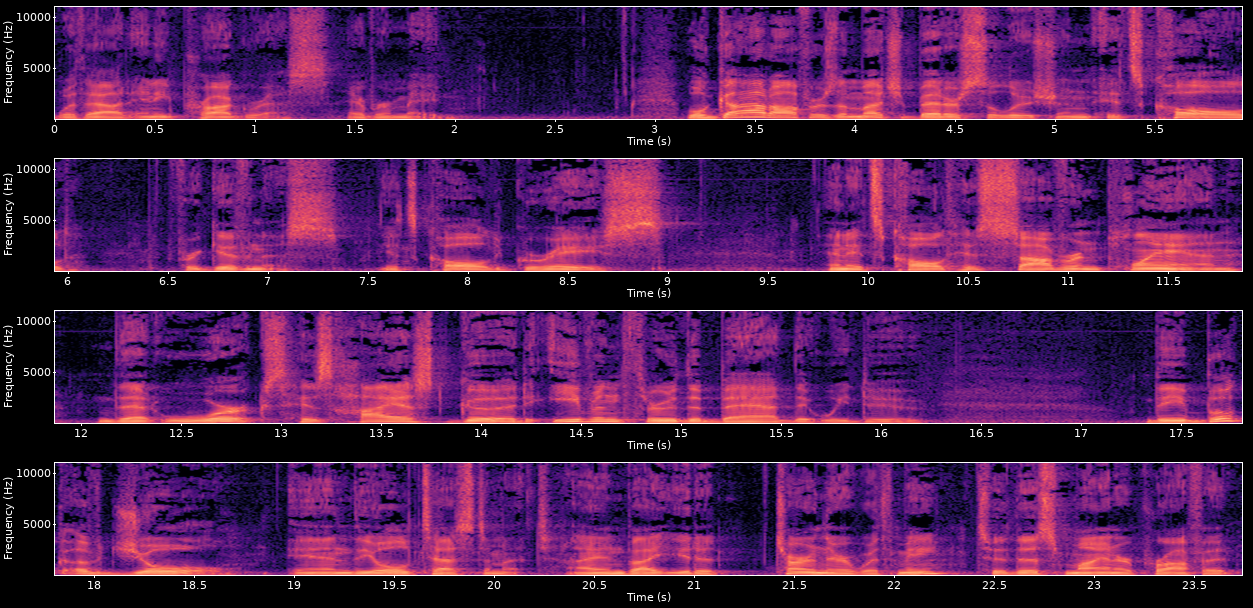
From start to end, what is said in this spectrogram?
without any progress ever made. Well, God offers a much better solution. It's called forgiveness, it's called grace, and it's called His sovereign plan that works His highest good even through the bad that we do. The book of Joel in the Old Testament, I invite you to turn there with me to this minor prophet.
